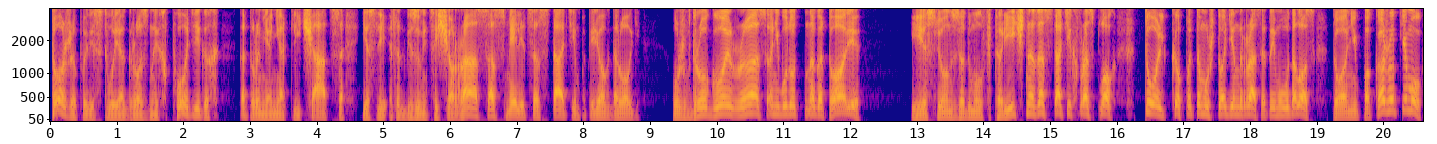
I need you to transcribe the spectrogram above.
тоже повествуя о грозных подвигах, которыми они отличатся, если этот безумец еще раз осмелится стать им поперек дороги. Уж в другой раз они будут наготове, если он задумал вторично застать их врасплох, только потому, что один раз это ему удалось, то они покажут ему,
